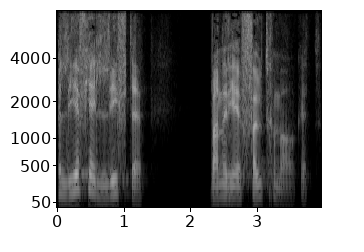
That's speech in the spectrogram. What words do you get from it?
Beleef jy liefde wanneer jy 'n fout gemaak het?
